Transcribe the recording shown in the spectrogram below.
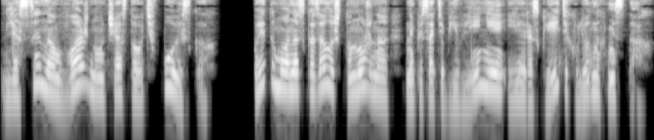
для сына важно участвовать в поисках, поэтому она сказала, что нужно написать объявление и расклеить их в людных местах.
